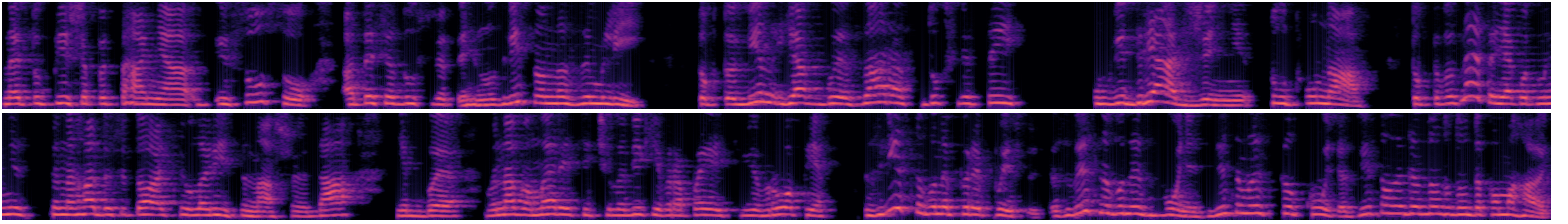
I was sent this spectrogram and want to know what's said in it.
найтупіше питання Ісусу, а десь Дух Святий? Ну, звісно, на землі. Тобто він якби зараз Дух Святий у відрядженні тут у нас. Тобто, ви знаєте, як от мені це нагадує ситуацію Ларіси нашої, да? якби вона в Америці, чоловік європеєць в Європі, Звісно, вони переписуються, звісно, вони дзвонять, звісно, вони спілкуються, звісно, вони одному допомагають.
